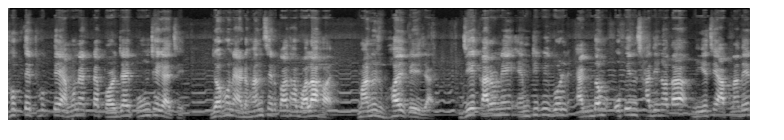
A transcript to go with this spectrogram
ঠকতে ঠকতে এমন একটা পর্যায়ে পৌঁছে গেছে, যখন অ্যাডভান্সের কথা বলা হয়, মানুষ ভয় পেয়ে যায়। যে কারণে এমটিপি গোল্ড একদম ওপেন স্বাধীনতা দিয়েছে আপনাদের।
